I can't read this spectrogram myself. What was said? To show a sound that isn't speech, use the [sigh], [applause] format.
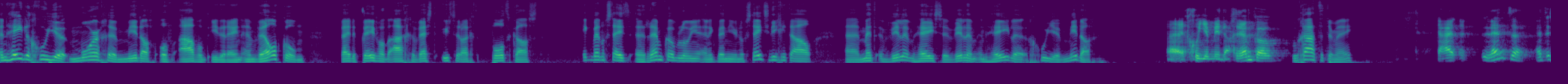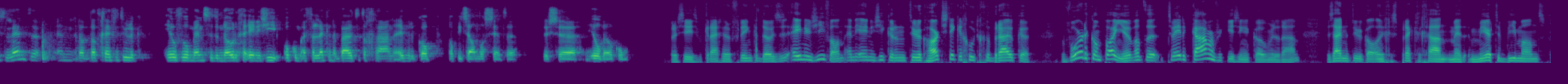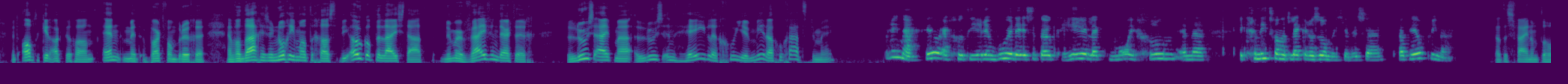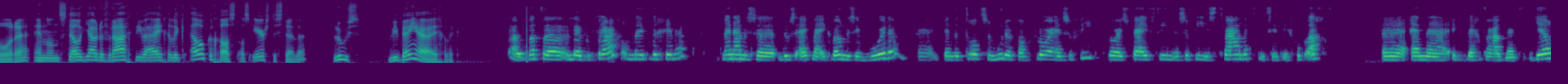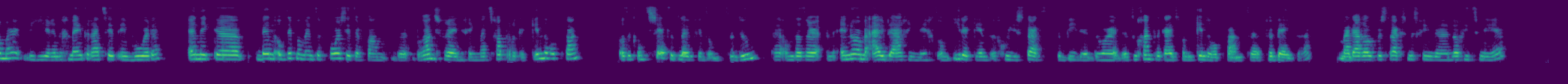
Een hele goede morgen, middag of avond iedereen en welkom bij de P van de A Gewest Utrecht podcast. Ik ben nog steeds Remco Blonje en ik ben hier nog steeds digitaal uh, met Willem Heesen. Willem, een hele goede middag. Uh, goedemiddag Remco. Hoe gaat het ermee? Ja, lente. Het is lente en dat, dat geeft natuurlijk heel veel mensen de nodige energie ook om even lekker naar buiten te gaan, even de kop op iets anders zetten. Dus uh, heel welkom. Precies, we krijgen er een flinke dosis energie van. En die energie kunnen we natuurlijk hartstikke goed gebruiken voor de campagne, want de Tweede Kamerverkiezingen komen eraan. We zijn natuurlijk al in gesprek gegaan met Meerte Biemans, met Alptekin Akdogan en met Bart van Brugge. En vandaag is er nog iemand te gast die ook op de lijst staat, nummer 35, Loes Eipma. Loes, een hele goede middag. Hoe gaat het ermee? Prima, heel erg goed. Hier in Woerden is het ook heerlijk, mooi groen en... Uh ik geniet van het lekkere zonnetje, dus uh, het gaat heel prima. Dat is fijn om te horen. En dan stel ik jou de vraag die we eigenlijk elke gast als eerste stellen. Loes, wie ben jij eigenlijk? Nou, wat uh, een leuke vraag om mee te beginnen. Mijn naam is uh, Loes Eikma, ik woon dus in Woerden. ik ben de trotse moeder van Floor en Sophie. Floor is 15 en Sophie is 12, die zit in groep 8. en ik ben getrouwd met Jelmer, die hier in de gemeenteraad zit in Woerden. En ik uh, ben op dit moment de voorzitter van de branchevereniging Maatschappelijke Kinderopvang. Wat ik ontzettend leuk vind om te doen, uh, omdat er een enorme uitdaging ligt om ieder kind een goede start te bieden door de toegankelijkheid van de kinderopvang te verbeteren. Maar daarover straks misschien uh, nog iets meer.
